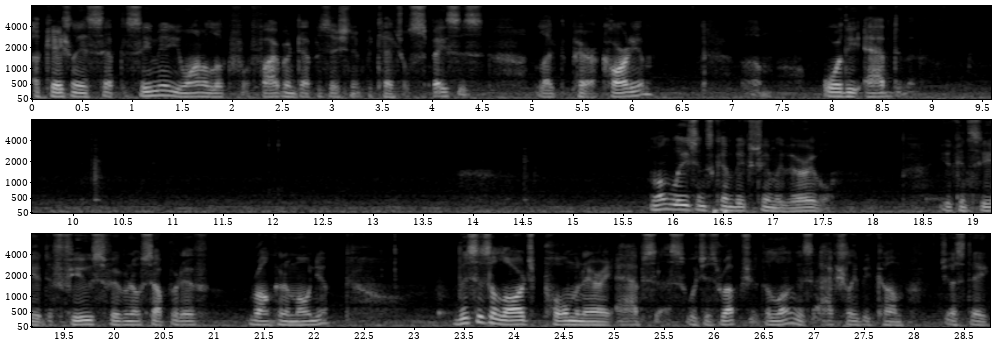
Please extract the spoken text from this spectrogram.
occasionally a septicemia. You want to look for fibrin deposition in potential spaces like the pericardium um, or the abdomen. Lung lesions can be extremely variable. You can see a diffuse fibrinosuppurative bronchopneumonia. This is a large pulmonary abscess which is ruptured. The lung has actually become just a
